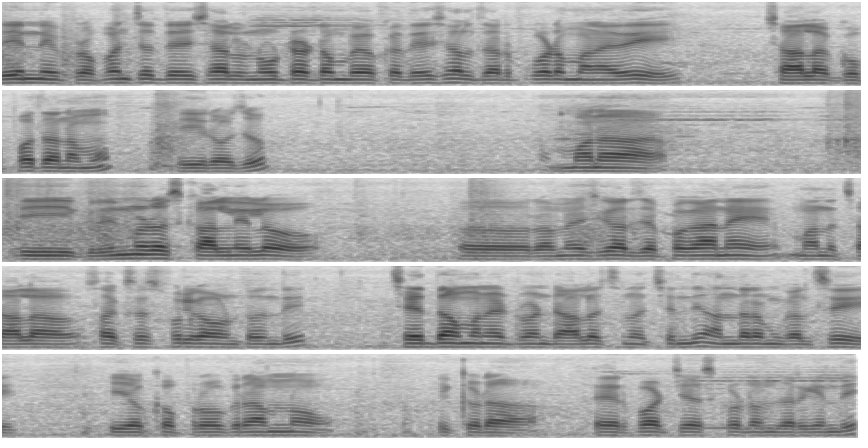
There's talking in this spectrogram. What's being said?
దీన్ని ప్రపంచ దేశాలు నూట తొంభై ఒక్క దేశాలు జరుపుకోవడం అనేది చాలా గొప్పతనము ఈరోజు. మన ఈ గ్రీన్ మెడోస్ కాలనీలో రమేష్ గారు చెప్పగానే మన చాలా సక్సెస్ఫుల్గా ఉంటుంది. చేద్దామనేటువంటి ఆలోచన వచ్చింది. అందరం కలిసి ఈ యొక్క ప్రోగ్రామ్ను ఇక్కడ ఏర్పాటు చేసుకోవడం జరిగింది.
